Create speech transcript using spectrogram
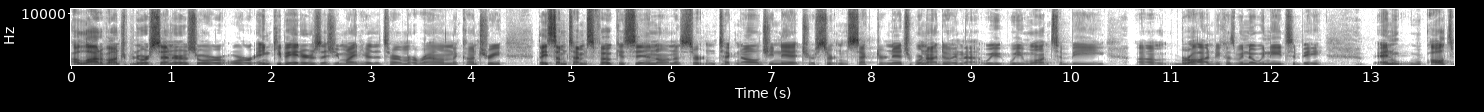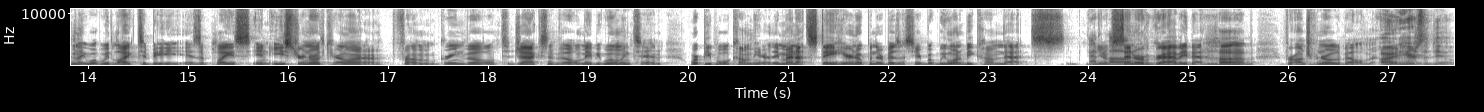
a lot of entrepreneur centers or or incubators, as you might hear the term around the country, they sometimes focus in on a certain technology niche or certain sector niche. We're not doing that. We we want to be um, broad because we know we need to be, and ultimately what we'd like to be is a place in eastern North Carolina, from Greenville to Jacksonville, maybe Wilmington, where people will come here. They might not stay here and open their business here, but we want to become that, That you know hub. center of gravity, that hub for entrepreneurial development. All right, here's the deal.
